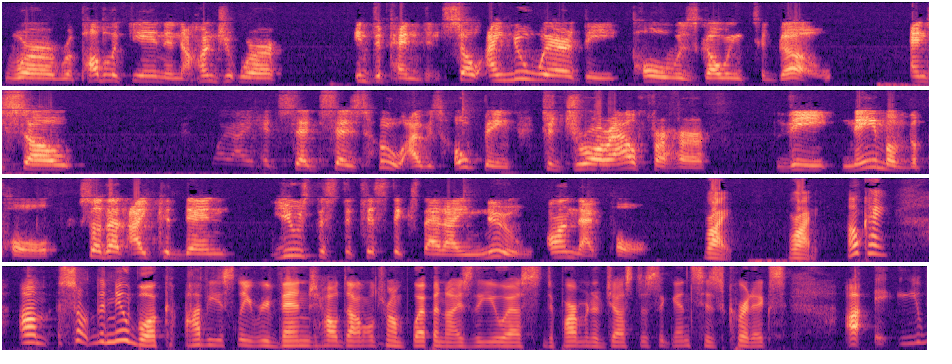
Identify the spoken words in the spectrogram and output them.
were Republican and 100 were independent. So I knew where the poll was going to go. And so why I had said says who. I was hoping to draw out for her the name of the poll so that I could then use the statistics that I knew on that poll. Right, right. Okay. Um, so the new book, obviously, Revenge: How Donald Trump Weaponized the U.S. Department of Justice Against His Critics. Uh, you,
